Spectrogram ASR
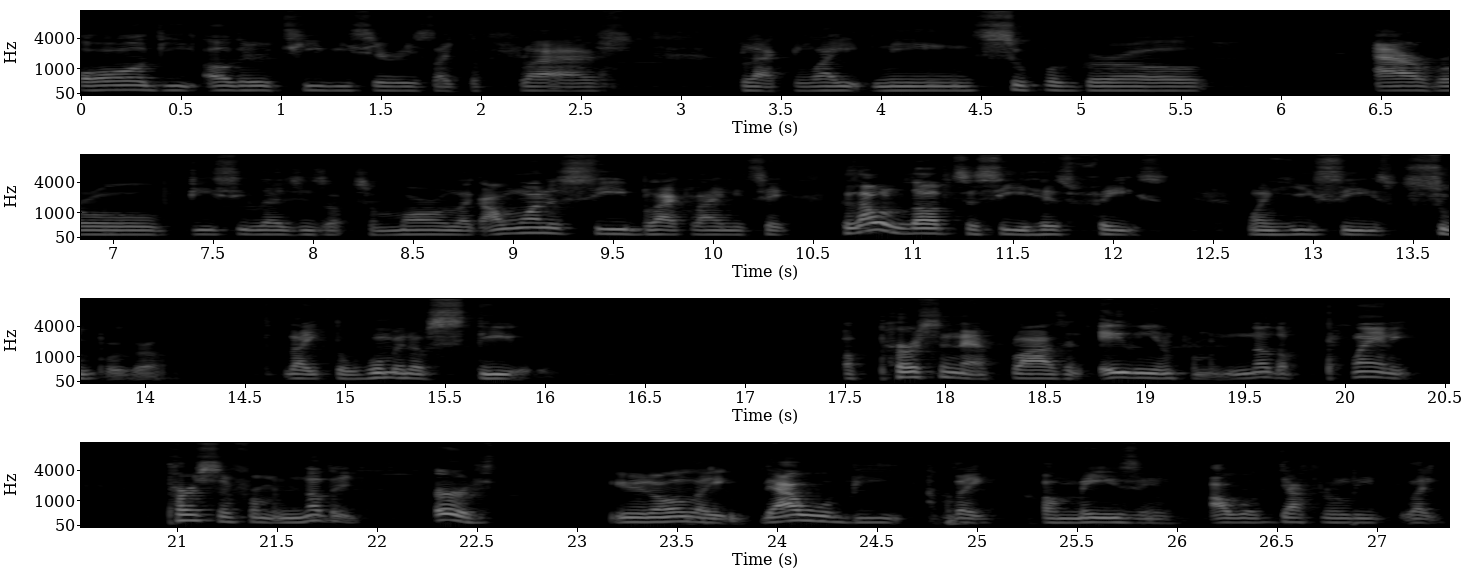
all the other TV series like The Flash, Black Lightning, Supergirl, Arrow, DC Legends of Tomorrow. Like I want to see Black Lightning take because I would love to see his face when he sees Supergirl, like the Woman of Steel a person that flies an alien from another planet, person from another Earth. You know, like that would be like amazing. I would definitely like.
